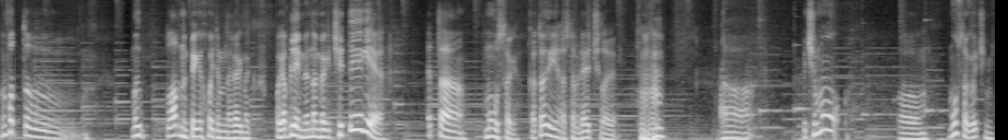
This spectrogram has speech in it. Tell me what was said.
Ну вот э, мы плавно переходим, наверное, к проблеме номер четыре. Это мусор, который оставляет человек. Мгм. А, почему э, мусор очень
